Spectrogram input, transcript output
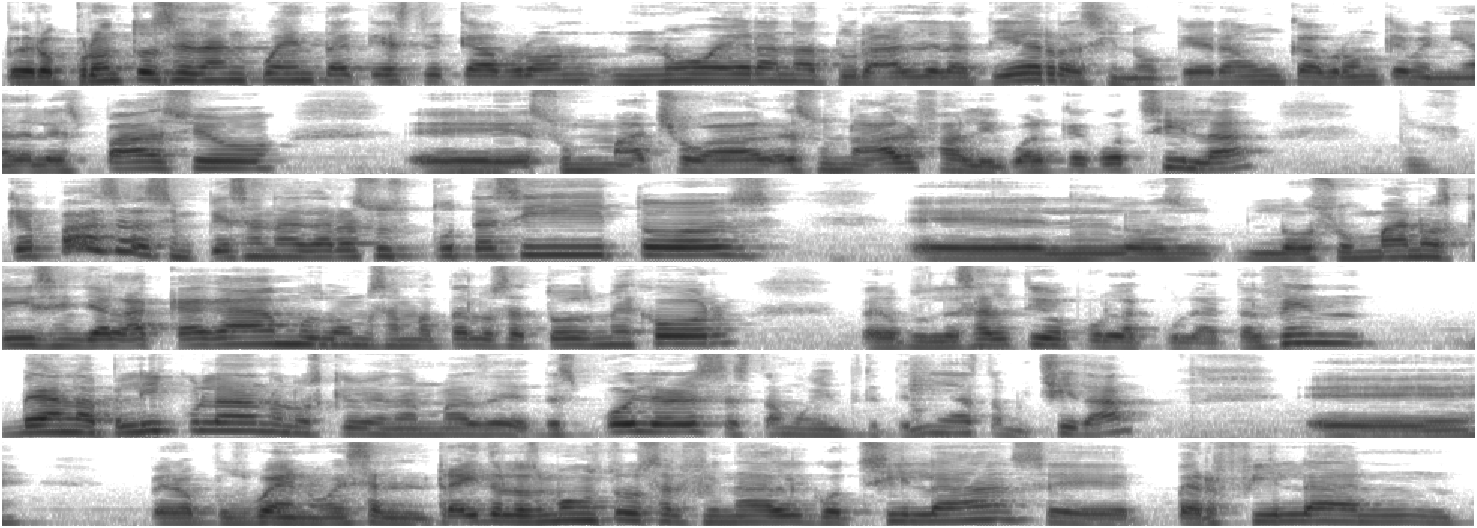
Pero pronto se dan cuenta que este cabrón no era natural de la Tierra, sino que era un cabrón que venía del espacio, eh, es un macho, es un alfa, al igual que Godzilla. Pues, ¿Qué pasa? Se empiezan a agarrar sus putacitos, eh, los, humanos que dicen ya la cagamos, vamos a matarlos a todos mejor, pero pues les sale tío por la culata. Al fin, vean la película, no los quiero nada más de, spoilers, está muy entretenida, está muy chida. Eh, pero pues bueno, es el rey de los monstruos, al final Godzilla se perfila en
